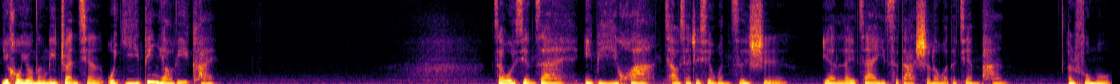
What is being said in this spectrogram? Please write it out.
以后有能力赚钱，我一定要离开。在我现在一笔一画敲下这些文字时，眼泪再一次打湿了我的键盘，而父母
